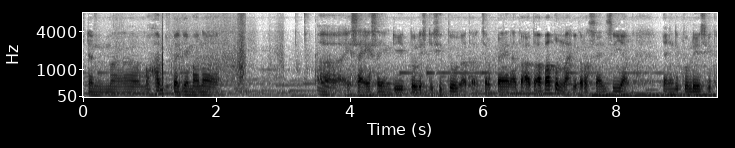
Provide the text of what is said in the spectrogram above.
Dan memahami bagaimana uh, esai-esai yang ditulis di situ atau cerpen atau atau apa pun lah gitu resensi yang yang ditulis itu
